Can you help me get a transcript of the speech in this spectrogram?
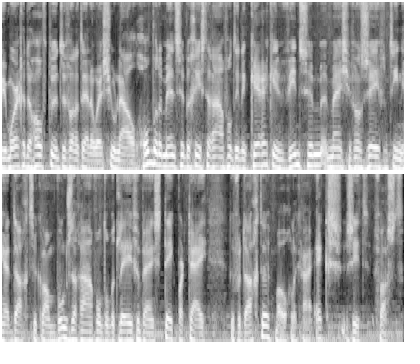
Goedemorgen, de hoofdpunten van het NOS-journaal. Honderden mensen hebben gisteravond in een kerk in Winsum een meisje van 17 herdacht. Ze kwam woensdagavond om het leven bij een steekpartij. De verdachte, mogelijk haar ex, zit vast.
